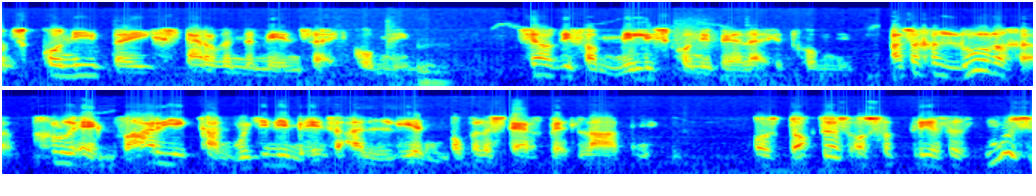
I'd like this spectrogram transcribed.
ons kon nie by sterwende mense uitkom nie. Selfs die families kon nie by hulle uitkom nie. As 'n gelowige, glo ek, waar jy kan, moet jy nie mense alleen op hulle sterfbed laat nie. Ons dokters, ons verpleegsters moes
